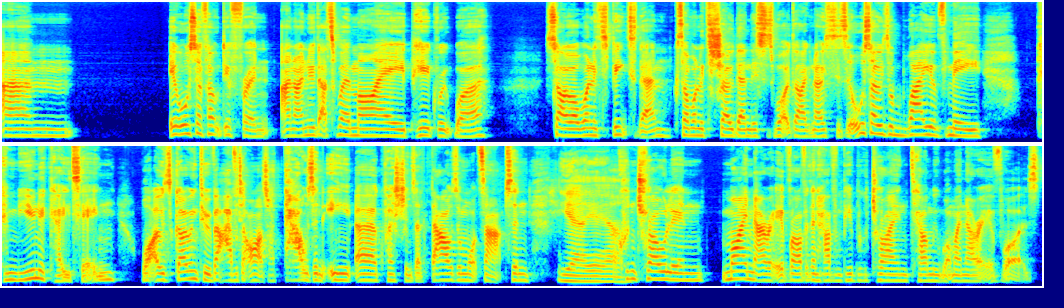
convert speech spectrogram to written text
Um, it also felt different, and I knew that's where my peer group were. So I wanted to speak to them because I wanted to show them this is what a diagnosis is. It also is a way of me communicating what I was going through without having to answer a thousand e- uh, questions, a thousand WhatsApps, and Yeah, yeah, yeah. controlling my narrative rather than having people try and tell me what my narrative was.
